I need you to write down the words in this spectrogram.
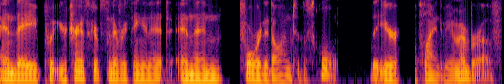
And they put your transcripts and everything in it and then forward it on to the school that you're applying to be a member of.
